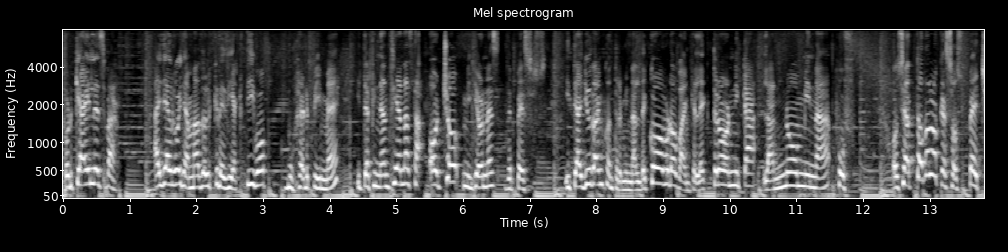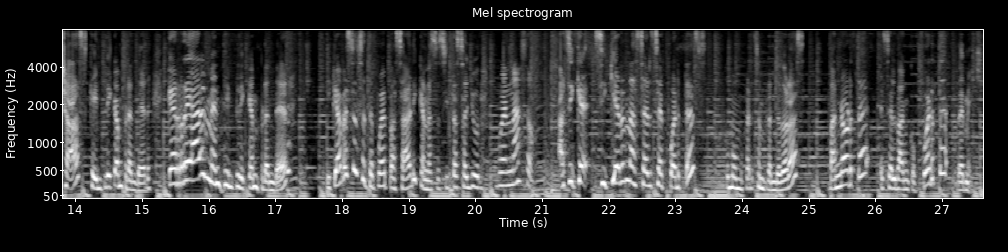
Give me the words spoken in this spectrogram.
Porque ahí les va. Hay algo llamado el Crediactivo Mujer Pyme y te financian hasta 8 millones de pesos. Y te ayudan con terminal de cobro, banca electrónica, la nómina, uf. O sea, todo lo que sospechas que implica emprender, que realmente implica emprender y que a veces se te puede pasar y que necesitas ayuda. Buenazo. Así que si quieren hacerse fuertes como mujeres emprendedoras, Banorte es el banco fuerte de México.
